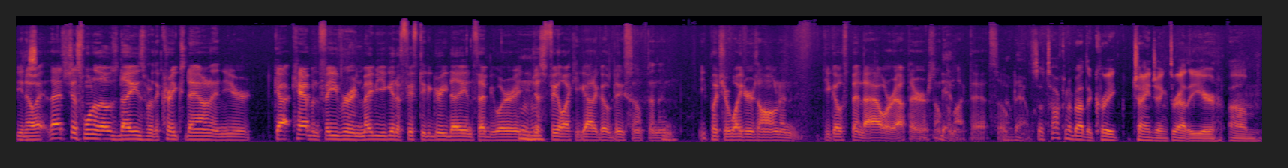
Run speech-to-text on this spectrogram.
You know, it, that's just one of those days where the creek's down and you're got cabin fever, and maybe you get a 50 degree day in February, and Mm-hmm. you just feel like you got to go do something, and you put your waders on and you go spend an hour out there or something Yeah. like that. So no doubt. So talking about the creek changing throughout the year, um,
